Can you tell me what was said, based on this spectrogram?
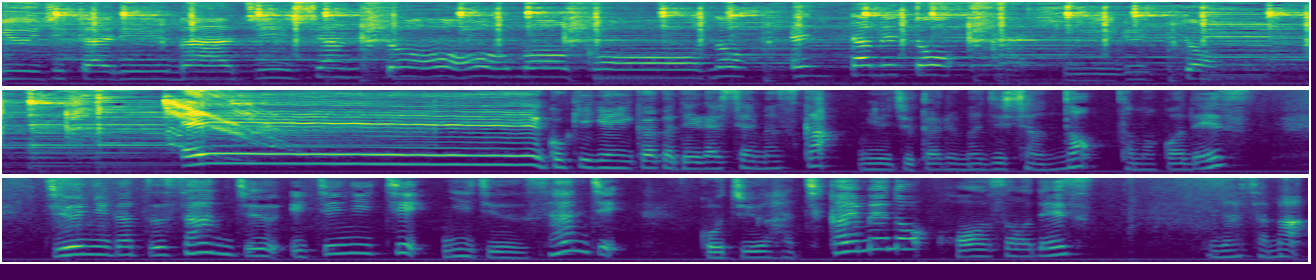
ミュージカルマジシャンともこのエンタメとアヒルと。えー、ご機嫌いかがでいらっしゃいますか？ミュージカルマジシャンのともこです。12月31日23時58回目の放送です。皆様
